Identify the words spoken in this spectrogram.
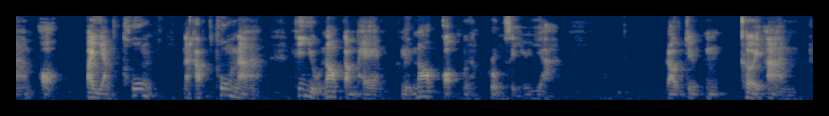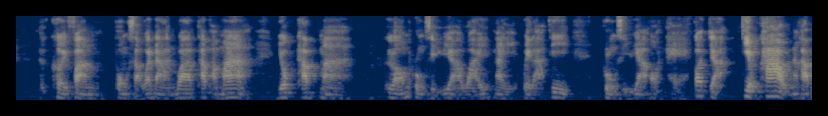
น้ำออกไปยังทุ่งนะครับ ทุ่งนาที่อยู่นอกกำแพงหรือนอกเกาะเมืองกรุงศรีอยุธยา เราจึงเคยอ่านหรือเคยฟังพงศาวดารว่าถ้าพม่ายกทัพมาล้อมกรุงศรีอยุธยาไว้ในเวลาที่กรุงศรีอยุธยาอ่อนแอก็จะเกี่ยวข้าวนะครับ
